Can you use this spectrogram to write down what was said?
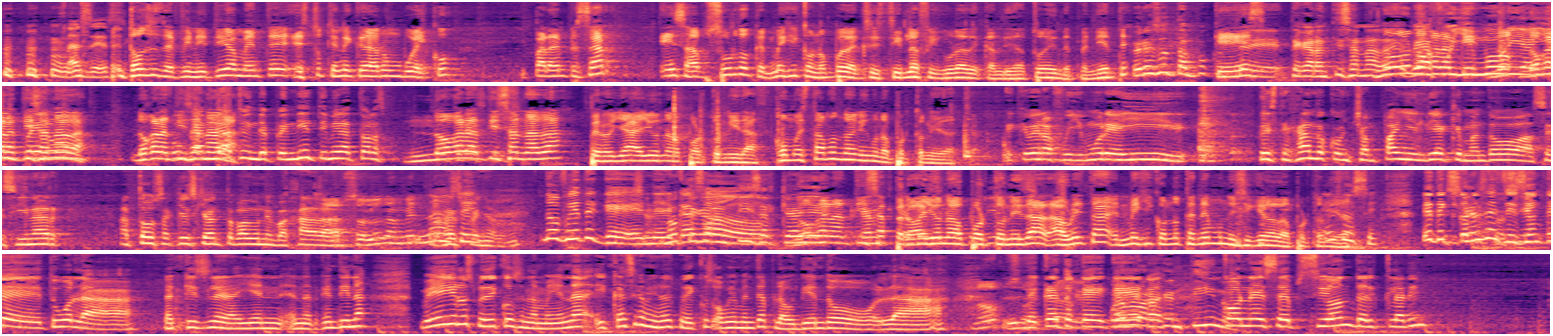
Así es. Entonces, definitivamente, esto tiene que dar un vuelco. Y para empezar, es absurdo que en México no pueda existir la figura de candidatura independiente. Pero eso tampoco que te, es- te garantiza nada. No, ¿eh? no a garanti- no- no garantiza nada. No garantiza un candidato nada. independiente mira todas las... No garantiza nada, pero ya hay una oportunidad. Como estamos, no hay ninguna oportunidad. chavo. Hay que ver a Fujimori ahí festejando con champaña el día que mandó a asesinar a todos aquellos que han tomado una embajada. Absolutamente. No, Ajá, sí. español, no, fíjate que en el no te caso... garantiza el que No garantiza, gar- pero hay una oportunidad. Ahorita en México no tenemos ni siquiera la oportunidad. Eso sí. Fíjate que con esa decisión que tuvo la, la Kirchner ahí en, en Argentina, veía yo los periódicos en la mañana y casi la mayoría de los periódicos obviamente aplaudiendo la, No, pues, el decreto que, que- argentino. con excepción del Clarín.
